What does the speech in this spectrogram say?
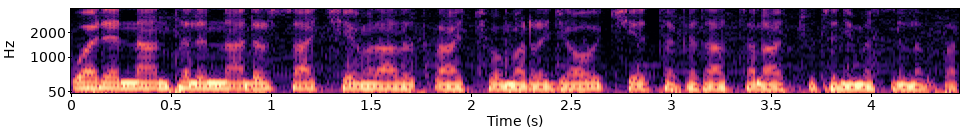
ወደ እናንተ ልናደርሳቸው የመራረጥናቸው መረጃዎች የተከታተላችሁትን ይመስል ነበር።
